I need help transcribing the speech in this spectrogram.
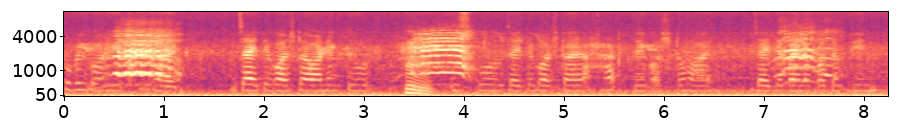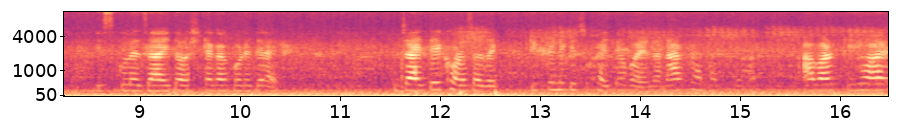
খুবই গরিব যাইতে কষ্ট হয় অনেক দূর। হুম। স্কুল যাইতে কষ্ট হয় হাঁটতে কষ্ট হয় যাইতে পারি না প্রত্যেকদিন স্কুলে যাই দশ টাকা করে দেয়। যাইতেই খরচ হয়ে যায় টিফিনে কিছু খাইতেও পারি না না খাওয়া থাকতে হয়। আবার কি হয়,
